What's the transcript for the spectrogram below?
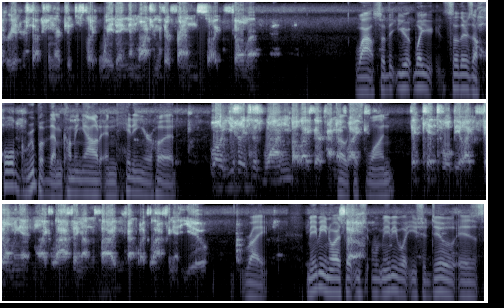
every intersection. There are kids just like waiting and watching with their friends to like film it. Wow. So that you well, you, so there's a whole group of them coming out and hitting your hood. Well, usually it's just one, but like they're kind of Oh, like just one. the kids will be like filming it and like laughing on the side and kind of like laughing at you. Right. Maybe Norris, what you sh- maybe what you should do is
